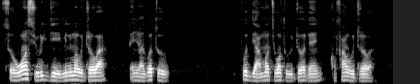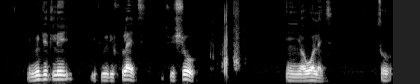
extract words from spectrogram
so once you reach the minimum withdrawal then you are going to put the amount you want to withdraw then confirm withdrawal. Immediately it will reflect it will show in your wallet. So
